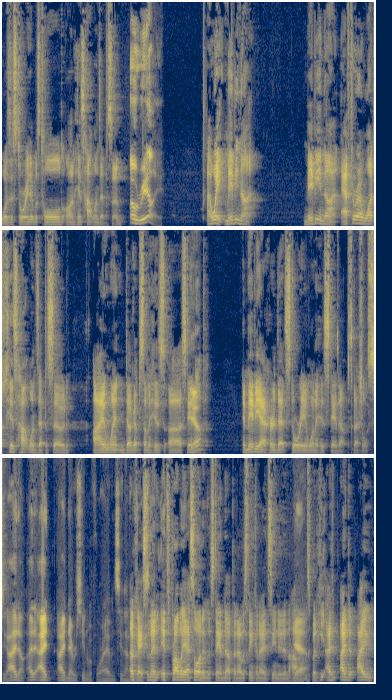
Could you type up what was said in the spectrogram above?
was a story that was told on his hot ones episode Oh really? I wait, maybe not. Maybe not. After I watched his Hot Ones episode, I went and dug up some of his uh, stand up, and maybe I heard that story in one of his stand up specials. Yeah, I don't. I I I'd never seen him before. I haven't seen that. Okay, so then it's probably I saw it in the stand up, and I was thinking I had seen it in the Hot Yeah. Ones, but he, I, I, I,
